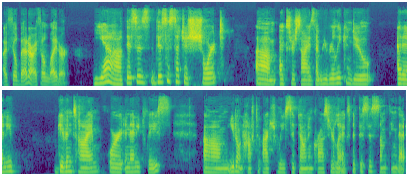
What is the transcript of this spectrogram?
I feel better. I feel lighter. Yeah, this is this is such a short um, exercise that we really can do at any given time or in any place. Um, you don't have to actually sit down and cross your legs, but this is something that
